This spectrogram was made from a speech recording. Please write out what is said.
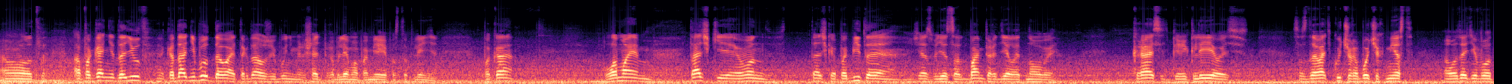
Вот. А пока не дают, когда не будут давать, тогда уже будем решать проблему по мере поступления. Пока ломаем тачки, вон тачка побитая, сейчас придется бампер делать новый, красить, переклеивать, создавать кучу рабочих мест. А вот эти вот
